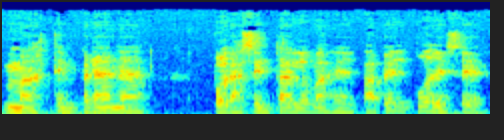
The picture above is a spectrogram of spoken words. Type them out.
más temprana por asentarlo más en el papel puede ser,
